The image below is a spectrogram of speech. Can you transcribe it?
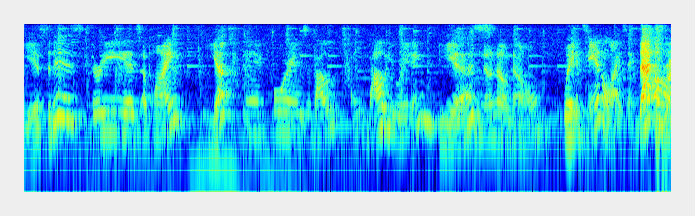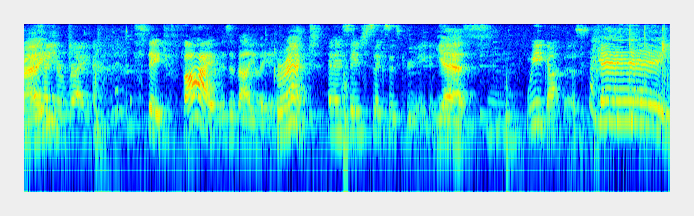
Yes, it is. Three is applying. Yep. And four is evalu- evaluating. Yes. No, no, no. Wait, It's analyzing. that's Oh, Yeah, right. you're right. Stage five is evaluating. Correct. and then stage six is creating. Yes. Hmm, We got this. Yay!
